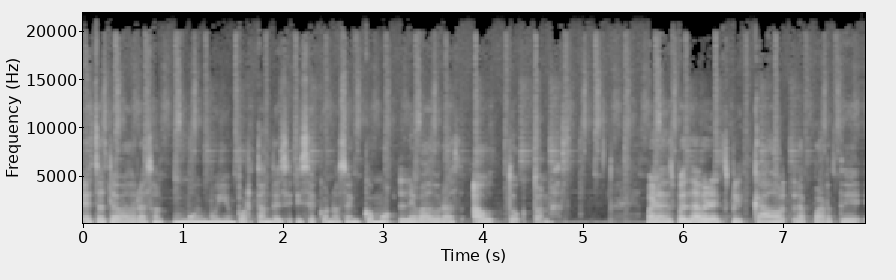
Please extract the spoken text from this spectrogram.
Estas levaduras son muy muy importantes y se conocen como levaduras autóctonas. Bueno, después de haber explicado la parte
